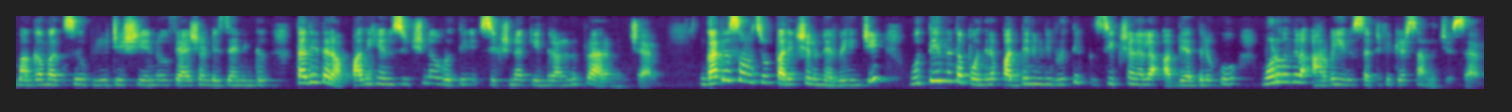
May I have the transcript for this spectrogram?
మగ్గం వర్క్స్ బ్యూటీషియన్ ఫ్యాషన్ డిజైనింగ్ తదితర పదిహేను శిక్షణ వృత్తి శిక్షణ కేంద్రాలను ప్రారంభించారు. గత సంవత్సరం పరీక్షలు నిర్వహించి ఉత్తీర్ణత పొందిన పద్దెనిమిది వృత్తి శిక్షణల అభ్యర్థులకు మూడు వందల అరవై ఐదు సర్టిఫికేట్స్ అందజేశారు.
